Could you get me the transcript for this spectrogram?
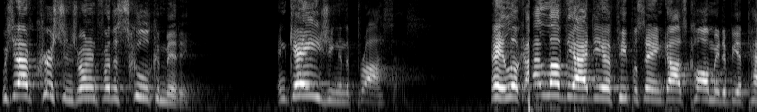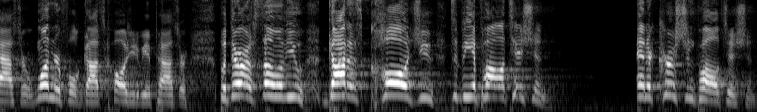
We should have Christians running for the school committee, engaging in the process. Hey, look, I love the idea of people saying, God's called me to be a pastor. Wonderful, God's called you to be a pastor. But there are some of you, God has called you to be a politician and a Christian politician.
